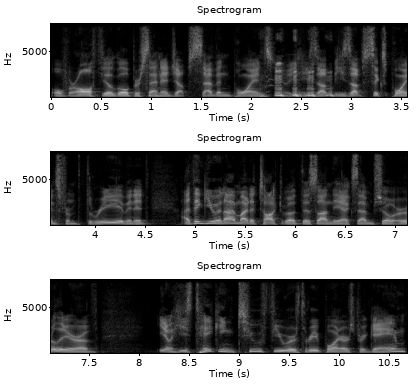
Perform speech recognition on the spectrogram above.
overall field goal percentage up seven points. You know, he's up he's up six points from three. I mean, it. I think you and I might have talked about this on the XM show earlier. Of you know, he's taking two fewer three pointers per game.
